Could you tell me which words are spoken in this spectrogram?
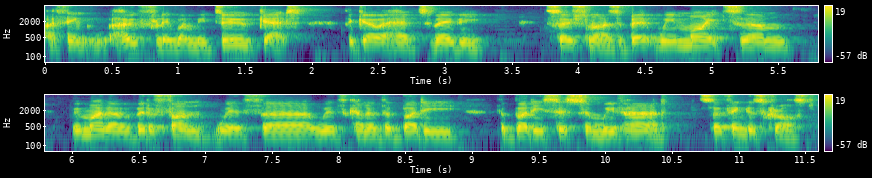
I think hopefully when we do get the go ahead to maybe socialize a bit, we might um, we might have a bit of fun with uh, with kind of the buddy the buddy system we've had. So fingers crossed.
